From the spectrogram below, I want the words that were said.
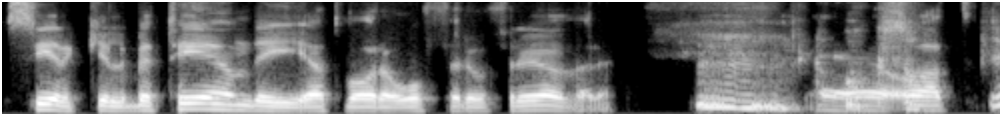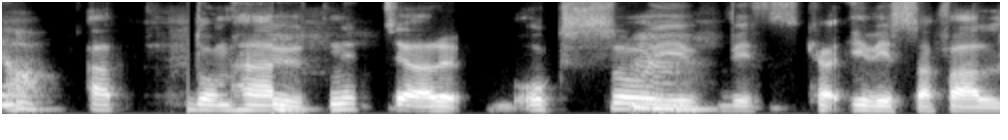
cirkelbeteende i att vara offer och förövare. Mm, eh, och att, ja. att de här utnyttjar också mm. i, viss, i vissa fall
